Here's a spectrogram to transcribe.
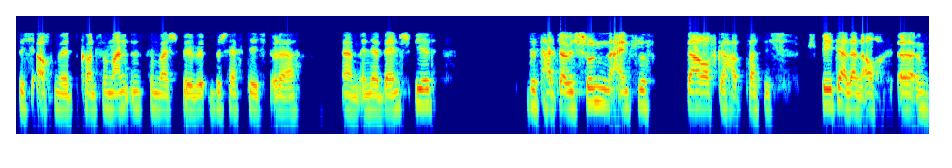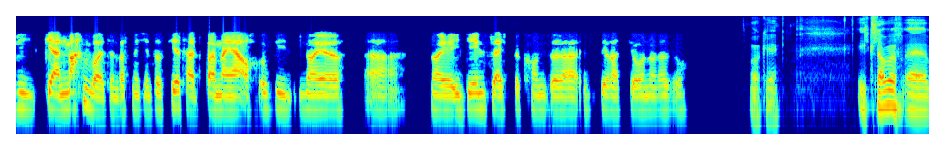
sich auch mit Konfirmanden zum Beispiel be beschäftigt oder ähm, in der Band spielt. Das hat, glaube ich, schon einen Einfluss darauf gehabt, was ich später dann auch äh, irgendwie gern machen wollte und was mich interessiert hat, weil man ja auch irgendwie neue äh, neue Ideen vielleicht bekommt oder Inspiration oder so. Okay. Ich glaube, äh,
